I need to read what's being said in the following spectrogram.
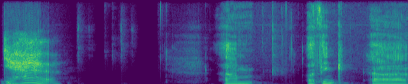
yeah. Um, I think uh,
